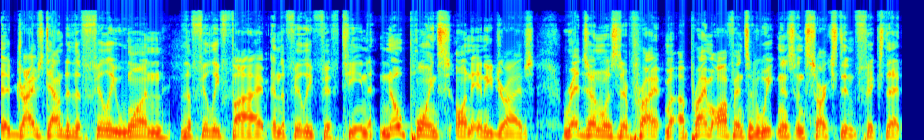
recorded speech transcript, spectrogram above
uh, drives down to the Philly one, the Philly five, and the Philly fifteen. No points on any drives. Red zone was their prime a prime offensive weakness, and Sarks didn't fix that.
